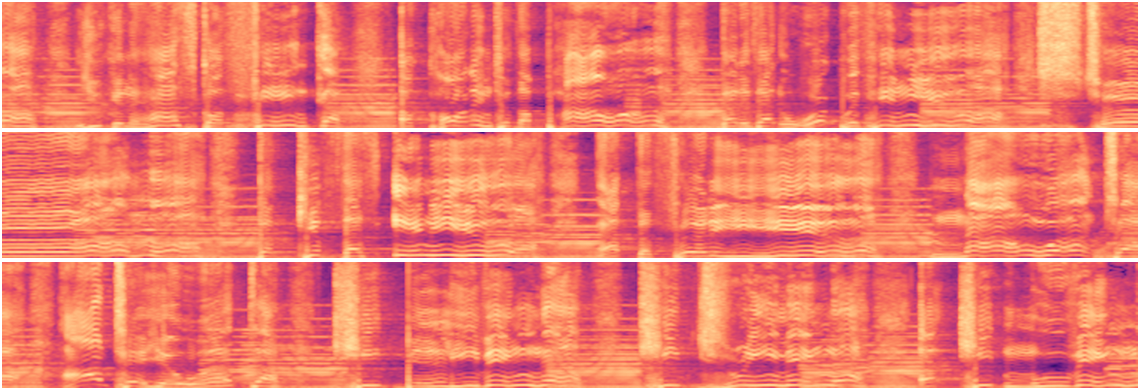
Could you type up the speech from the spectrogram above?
uh, you can ask or think uh, according to the power that is at work within you. Stir um, the gift that's in you uh, at the 30 year. Now what? I'll tell you what. Keep believing. Keep dreaming. Keep moving.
